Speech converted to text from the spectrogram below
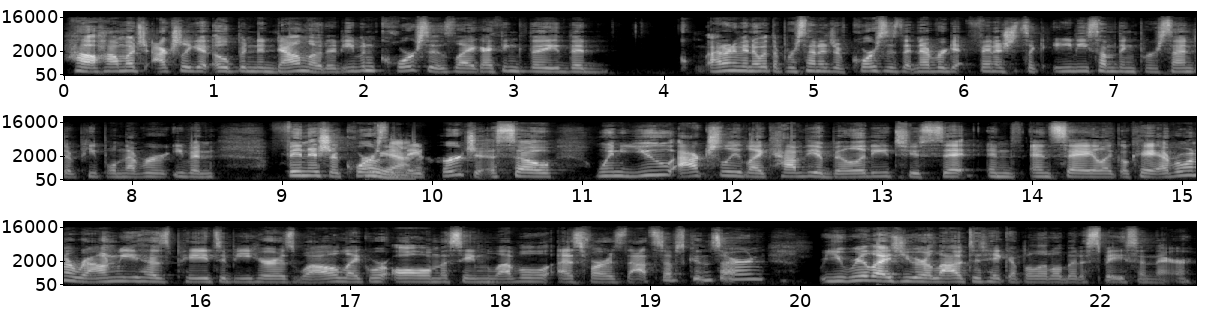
how, how much actually get opened and downloaded even courses like i think the the I don't even know what the percentage of courses that never get finished. It's like 80 something percent of people never even finish a oh, course oh, yeah. that they purchase. So when you actually like have the ability to sit and, and say like, okay, everyone around me has paid to be here as well. Like we're all on the same level as far as that stuff's concerned you realize you're allowed to take up a little bit of space in there.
